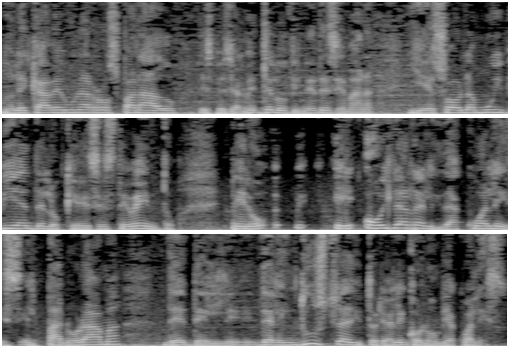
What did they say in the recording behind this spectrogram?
No le cabe un arroz parado, especialmente los fines de semana. Y eso habla muy bien de lo que es este evento. Pero eh, hoy la realidad, ¿cuál es? El panorama de, de, de la industria editorial en Colombia, ¿cuál es?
